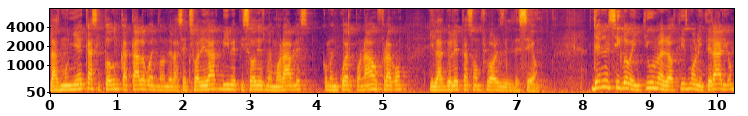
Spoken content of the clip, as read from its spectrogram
las muñecas y todo un catálogo en donde la sexualidad vive episodios memorables, como en Cuerpo Náufrago y Las violetas son flores del deseo. Ya en el siglo XXI el erotismo literario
